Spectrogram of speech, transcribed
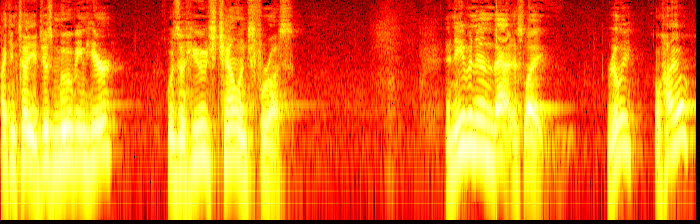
I can tell you, just moving here was a huge challenge for us. And even in that, it's like, really? Ohio?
